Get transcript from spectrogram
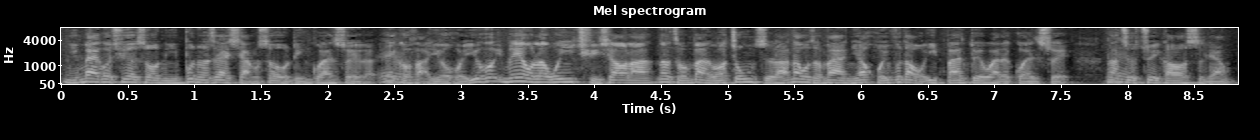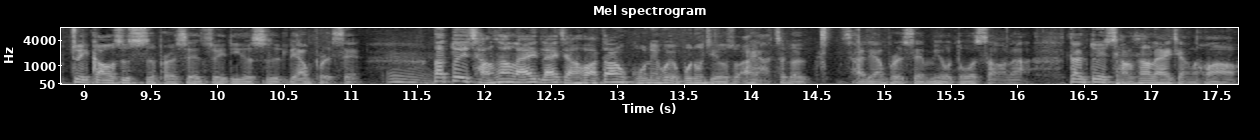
你卖过去的时候，你不能再享受零关税了，ECFA 优惠优惠没有了，我已经取消了，那怎么办？我要终止了，那我怎么办？你要回复到我一般对外的关税，那这最高的是两，最高的是十 percent，最低的是两 percent。嗯，那对厂商来来讲的话，当然国内会有不同解读，说，哎呀，这个才两 percent，没有多少了。但对厂商来讲的话。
